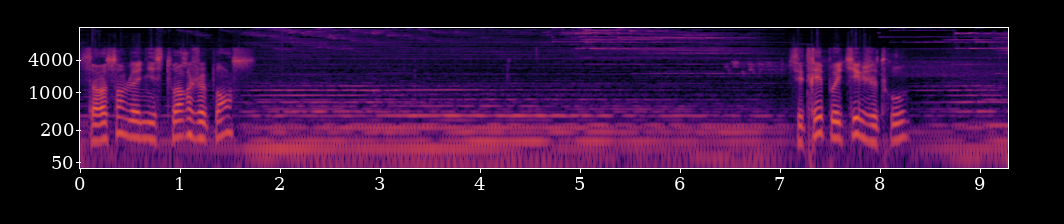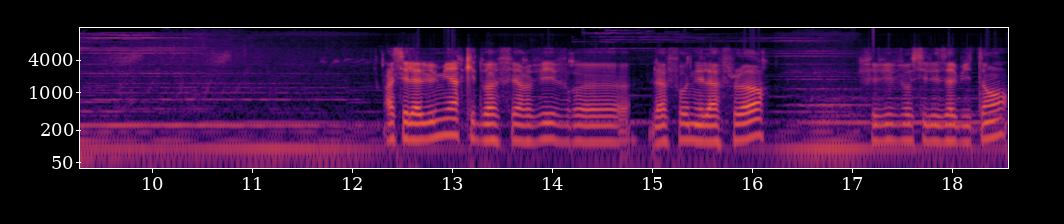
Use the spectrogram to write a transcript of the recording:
Ça ressemble à une histoire, je pense. C'est très poétique, je trouve. Ah, c'est la lumière qui doit faire vivre euh, la faune et la flore. Fait vivre aussi les habitants.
